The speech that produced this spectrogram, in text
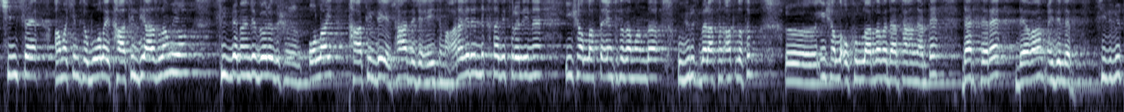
Kimse ama kimse bu olayı tatil diye algılamıyor. Siz de bence böyle düşünün. Olay tatil değil. Sadece eğitime ara verildi kısa bir süreliğine. İnşallah da en kısa zamanda bu virüs belasını atlatıp e, inşallah okullarda ve dershanelerde derslere devam edilir. Siz lütfen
